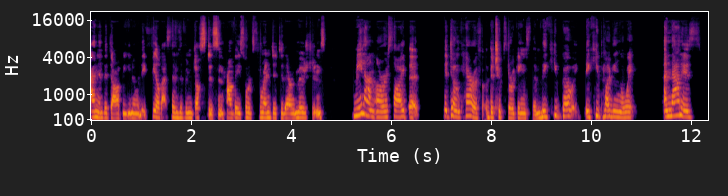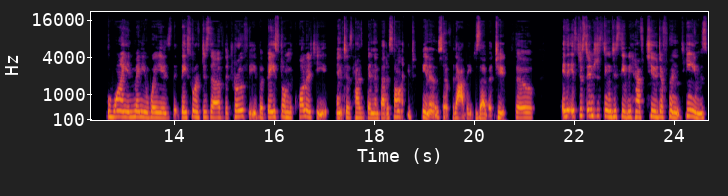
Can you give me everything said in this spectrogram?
and in the derby, you know, when they feel that sense of injustice and how they sort of surrender to their emotions. Milan are a side that, that don't care if the chips are against them. They keep going. They keep plugging away. And that is why in many ways that they sort of deserve the trophy, but based on the quality, Inter has been a better side, you know, so for that they deserve it too. So it, it's just interesting to see we have two different teams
